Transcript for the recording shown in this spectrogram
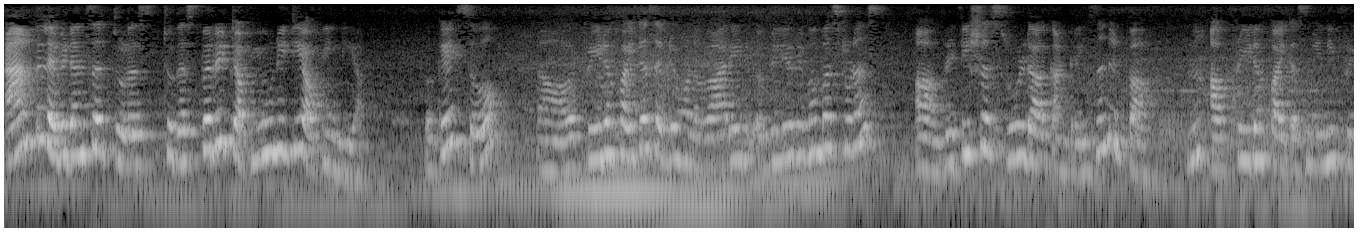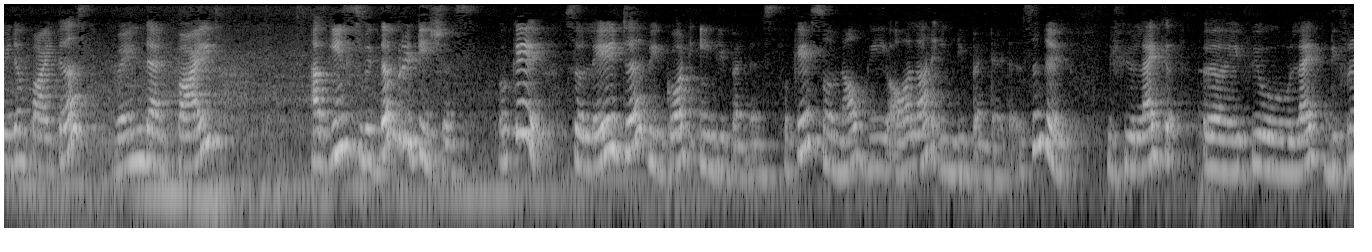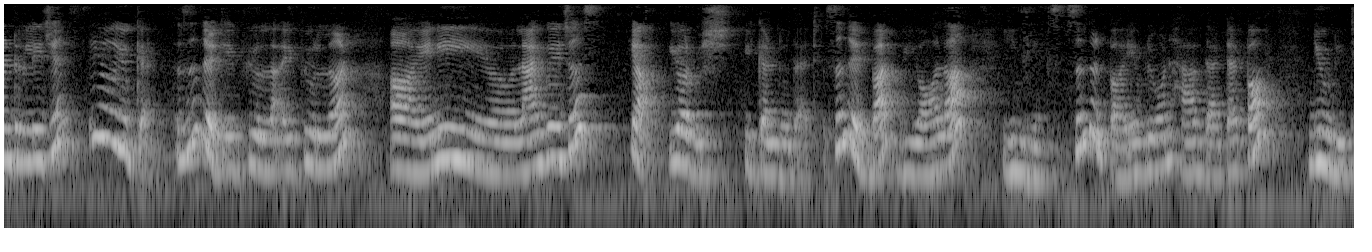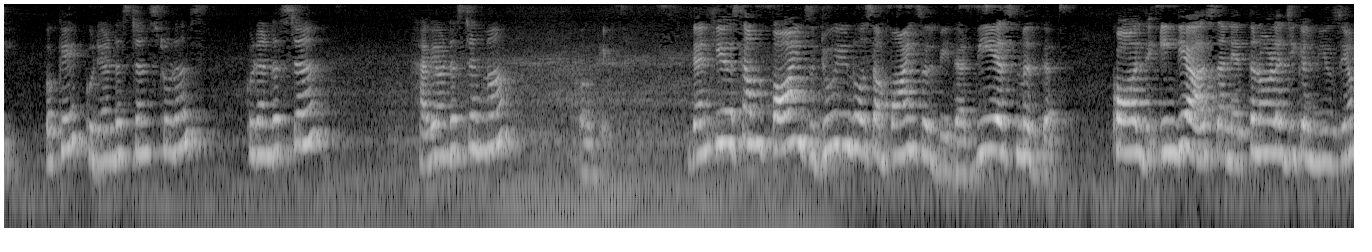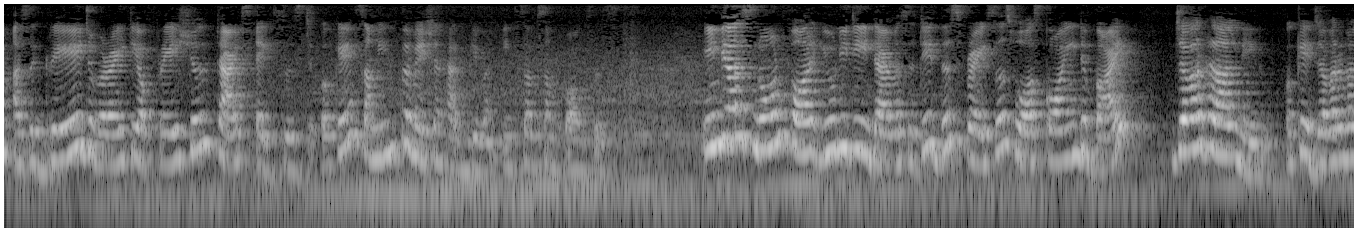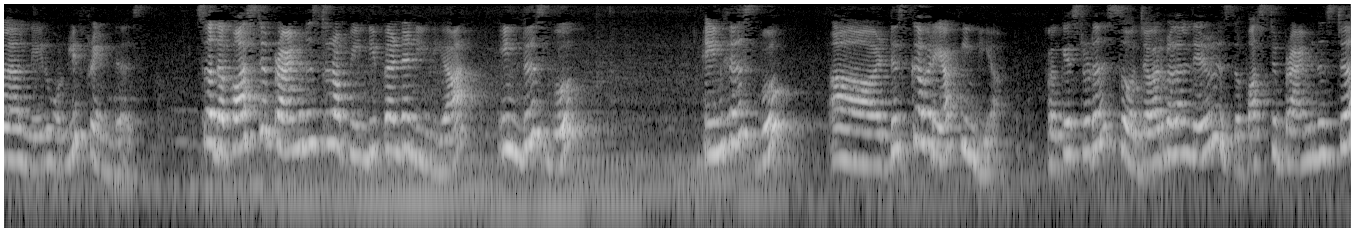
ample evidences to the, to the spirit of unity of India. Okay, so uh, freedom fighters, everyone, are will you remember students? Uh, Britishers ruled our country, isn't it? Pa? Mm, our freedom fighters, many freedom fighters went and fight against with the Britishers. Okay, so later we got independence. Okay, so now we all are independent, isn't it? If you like, uh, if you like different religions, you you can, isn't it? If you if you learn uh, any uh, languages, yeah, your wish, you can do that, isn't it? But we all are Indians, isn't it? Pa? Everyone have that type of unity. Okay, could you understand, students? Could you understand? Have you understand, ma'am? Okay. Then here some points. Do you know some points will be there? V.S. Smith called India as an ethnological museum as a great variety of racial types exist. Okay, some information has given in some some boxes. India is known for unity in diversity. This phrase was coined by Jawaharlal Nehru. Okay, Jawaharlal Nehru only framed this. So the first Prime Minister of independent India in this book, in his book, uh, Discovery of India. Okay students, so Jawaharlal Nehru is the first Prime Minister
